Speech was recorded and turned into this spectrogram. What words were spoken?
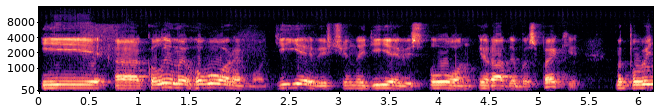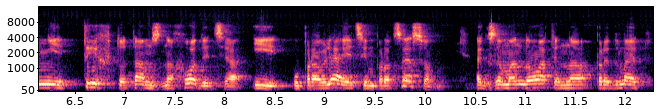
І е, коли ми говоримо дієвість чи недієвість ООН і Ради безпеки, ми повинні тих, хто там знаходиться і управляє цим процесом, екзаменувати на предмет.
